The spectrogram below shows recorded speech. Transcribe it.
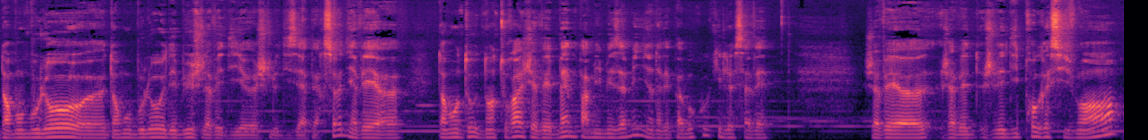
dans mon boulot, dans mon boulot au début, je l'avais dit, le disais à personne. Il y avait dans mon entourage, il y avait même parmi mes amis, il n'y en avait pas beaucoup qui le savaient. J'avais, je l'ai dit progressivement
